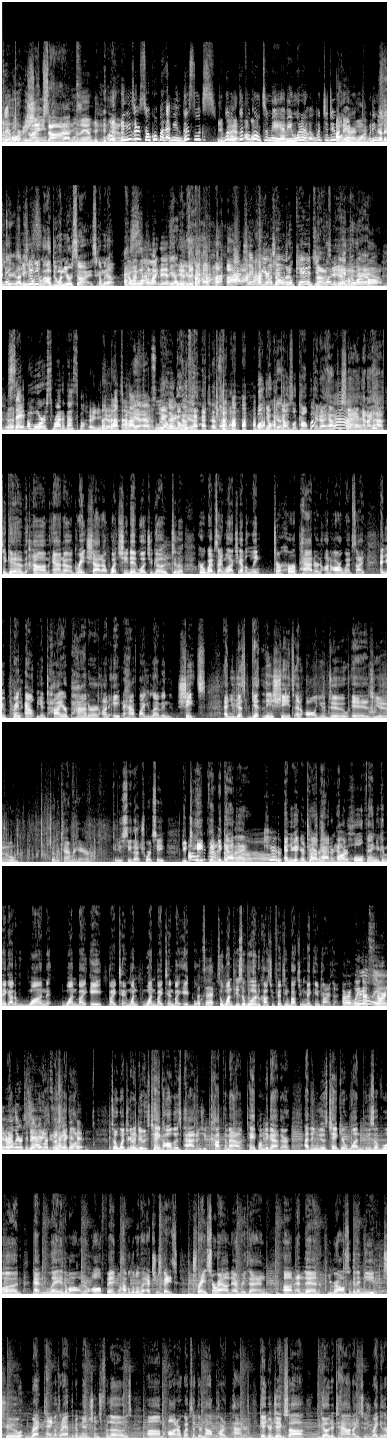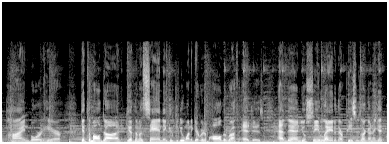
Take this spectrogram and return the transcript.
know. They're more of a sheep size. Ride one of them. These are so cool, but I mean, this looks a little bet. Difficult like to me. I mean, what what'd you do I need one. What do you Yeah, I make do. I these? need one for I'll do one your size coming up. No, we want one like this. Yeah, I will. Actually, for your two little kids, you Oh, could see, be yeah, adorable. Save a horse, ride a Vespa. There you go. That's what I Yeah, say. absolutely. Yeah, we'll There go with that. Well, you know, it does look complicated, I have to say, and I have to give um, Ana a great shout out. What she did was you go to the, her website, and we'll actually have a link to her pattern on our website, and you print out the entire pattern on 8.5 by 11 sheets. And you just get these sheets, and all you do is you, show the camera here. Can you see that, Schwartzy? You Oh, tape them together Okay. Cute. and you get your entire your pattern and the whole thing you can make out of one one by eight by ten one one by ten by eight board That's it. so one piece of wood will cost you 15 bucks you can make the entire thing All right, well, you got started Yeah, earlier today. Let's see how you did it. So what you're going to do is take all those patterns you cut them out tape them together and then you just take your one piece of wood and lay them all it'll all fit you'll have a little bit of extra space trace around everything um, and then you're also going to need two rectangles and i have the dimensions for those um, on our website. They're not part of the pattern. Get your jigsaw, go to town. I use this regular pine board here. Get them all done, give them a sanding because you do want to get rid of all the rough edges. And then you'll see later their pieces are going to get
